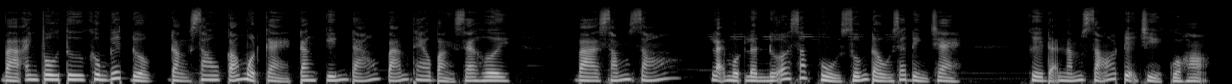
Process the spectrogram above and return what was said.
và anh vô tư không biết được đằng sau có một kẻ đang kín đáo bám theo bằng xe hơi và sóng gió lại một lần nữa sắp phủ xuống đầu gia đình trẻ. Khi đã nắm rõ địa chỉ của họ,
